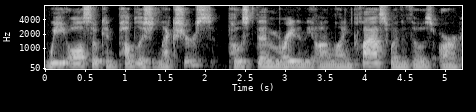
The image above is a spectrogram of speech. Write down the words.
We also can publish lectures, post them right in the online class, whether those are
